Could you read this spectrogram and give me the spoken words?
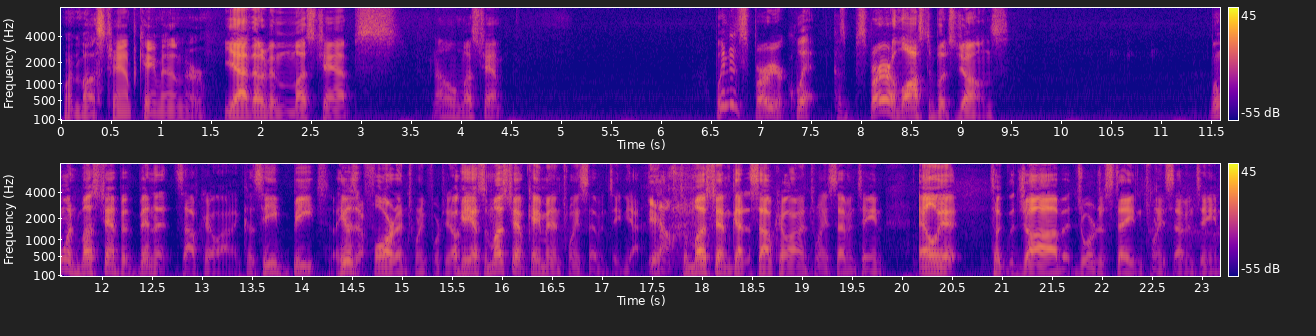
when Muschamp came in, or Yeah, that would have been Muschamp's. No, Muschamp. When did Spurrier quit? Because Spurrier lost to Butch Jones. When would Muschamp have been at South Carolina? Because he beat. He was at Florida in 2014. Okay, yeah. So Muschamp came in in 2017. Yeah. Yeah. So Muschamp got to South Carolina in 2017. Elliott took the job at Georgia State in 2017.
